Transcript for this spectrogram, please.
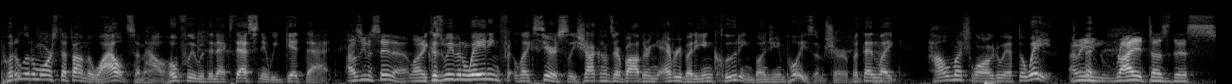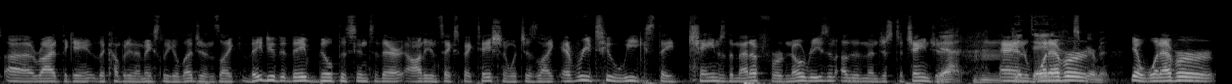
put a little more stuff out in the wild somehow. Hopefully with the next Destiny we get that. I was gonna say that like Because we've been waiting for like seriously, shotguns are bothering everybody, including Bungie employees, I'm sure. But then like how much longer do we have to wait? I mean, Riot does this. Uh, Riot, the game, the company that makes League of Legends, like they do that. They've built this into their audience expectation, which is like every two weeks they change the meta for no reason other than just to change it. Yeah. Mhm. and data, whatever, experiment. yeah, whatever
